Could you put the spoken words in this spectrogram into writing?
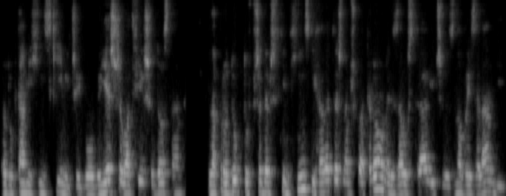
produktami chińskimi, czyli byłoby jeszcze łatwiejszy dostęp dla produktów przede wszystkim chińskich, ale też na przykład rolnych z Australii czy z Nowej Zelandii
